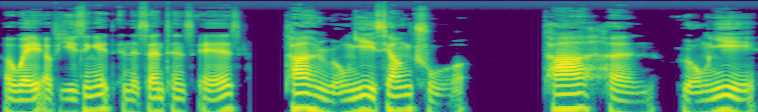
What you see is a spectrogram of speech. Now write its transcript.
A way of using it in a sentence is 他很容易相处。他很 容易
